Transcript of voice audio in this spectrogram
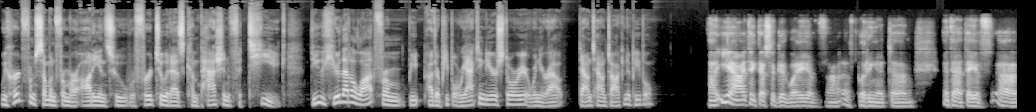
We heard from someone from our audience who referred to it as compassion fatigue. Do you hear that a lot from either people reacting to your story or when you're out downtown talking to people? Uh, yeah, I think that's a good way of uh, of putting it. Uh, that they've uh,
